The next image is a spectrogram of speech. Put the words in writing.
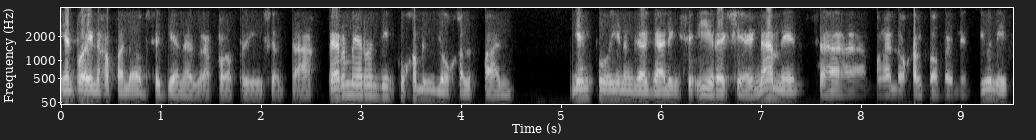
Yan po ay nakapaloob sa General Appropriations Act. Pero meron din po kaming local fund. Yan po yung nanggagaling sa ERA share namin sa mga local government units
